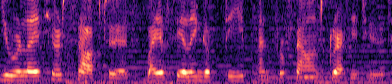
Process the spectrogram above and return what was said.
you relate yourself to it by a feeling of deep and profound gratitude.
